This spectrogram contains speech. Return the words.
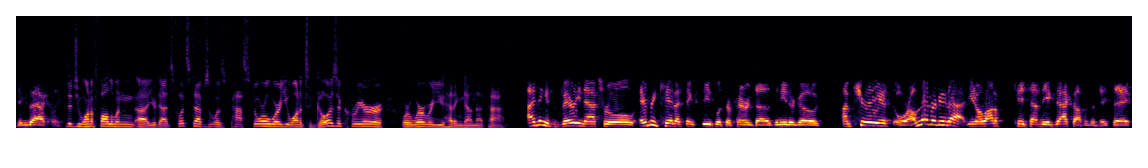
Exactly. Did you want to follow in uh, your dad's footsteps? Was pastoral where you wanted to go as a career or, or where were you heading down that path? I think it's very natural. Every kid i think sees what their parent does and either goes i'm curious or i'll never do that. You know a lot of kids have the exact opposite. They say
